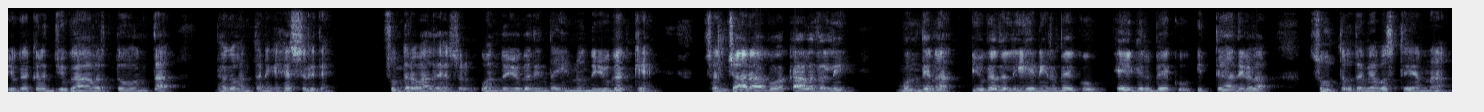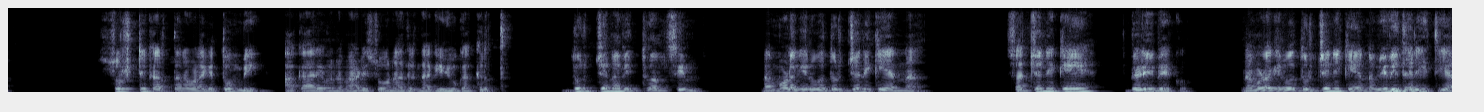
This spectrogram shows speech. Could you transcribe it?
ಯುಗಕೃತ್ ಯುಗಾವರ್ತೋ ಅಂತ ಭಗವಂತನಿಗೆ ಹೆಸರಿದೆ. ಸುಂದರವಾದ ಹೆಸರು. ಒಂದು ಯುಗದಿಂದ ಇನ್ನೊಂದು ಯುಗಕ್ಕೆ ಸಂಚಾರ ಆಗುವ ಕಾಲದಲ್ಲಿ ಮುಂದಿನ ಯುಗದಲ್ಲಿ ಏನಿರಬೇಕು, ಹೇಗಿರಬೇಕು ಇತ್ಯಾದಿಗಳ ಸೂತ್ರದ ವ್ಯವಸ್ಥೆಯನ್ನ ಸೃಷ್ಟಿಕರ್ತನ ಒಳಗೆ ತುಂಬಿ ಆ ಕಾರ್ಯವನ್ನು ಯುಗ ಕೃತ್ ದುರ್ಜನ ವಿಧ್ವಂಸಿನ್ ನಮ್ಮೊಳಗಿರುವ ದುರ್ಜನಿಕೆಯನ್ನ ಸಜ್ಜನಿಕೆ ಬೆಳಿಬೇಕು. ನಮ್ಮೊಳಗಿರುವ ದುರ್ಜನಿಕೆಯನ್ನು ವಿವಿಧ ರೀತಿಯ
